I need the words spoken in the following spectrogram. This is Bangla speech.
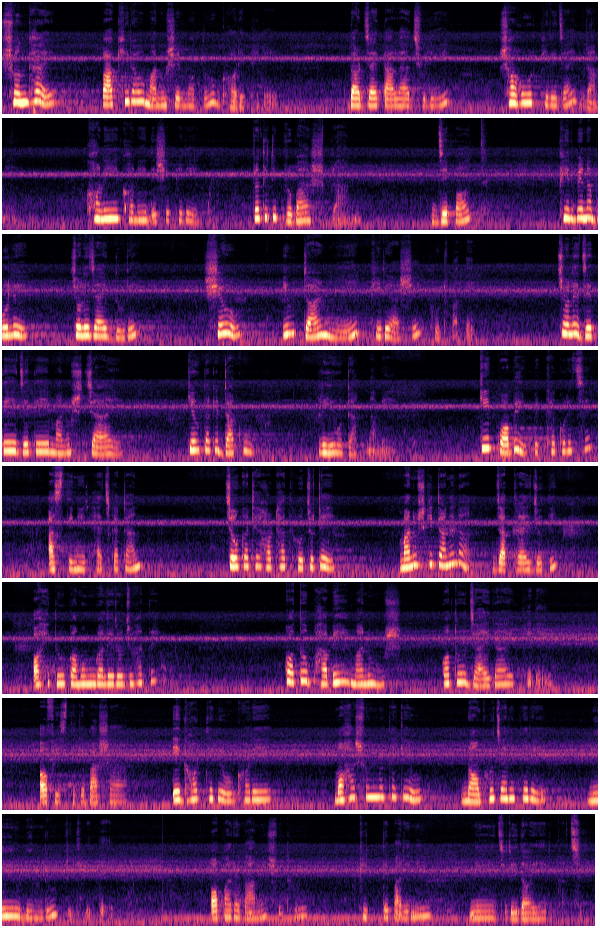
সন্ধ্যায় পাখিরাও মানুষের মতো ঘরে ফেরে। দরজায় তালা ঝুলিয়ে শহর ফিরে যায় গ্রামে। ক্ষণে ক্ষণে দেশে ফিরে প্রতিটি প্রবাস প্রাণ। যে পথ ফিরবে না বলে চলে যায় দূরে, সেও ইউ টার্ন নিয়ে ফিরে আসে ফুটপাতে। চলে যেতে যেতে মানুষ চায় কেউ তাকে ডাকুক, প্রিয় ডাক নামে কে কবে উপেক্ষা করেছে? আস্তিনের হ্যাচকা টান। চৌকাঠে হঠাৎ হোঁচটে, মানুষ কি টানে না যাত্রায় জ্যোতি? অহেতু কমঙ্গলের অজুহাতে। কত ভাবে মানুষ, কত জায়গায় ফেরে। অফিস থেকে বাসা, এ ঘর থেকে ও ঘরে মহাশূন্য থেকেও নভোচারী ফেরে নীল বিন্দু পৃথিবীতে। আমি শুধু ফিরতে পারিনি নিজ হৃদয়ের কাছে।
